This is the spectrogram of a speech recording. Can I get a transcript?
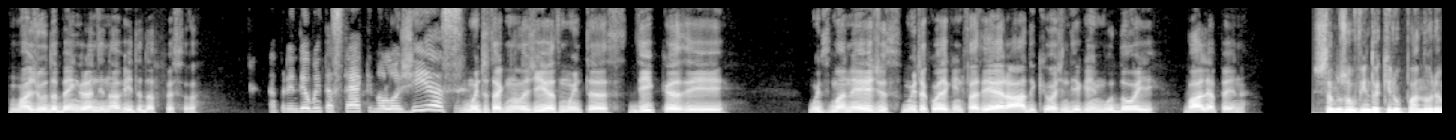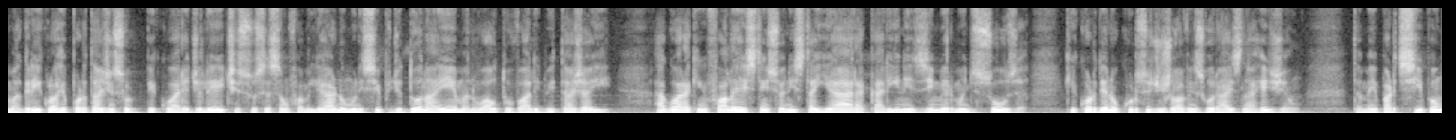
uma ajuda bem grande na vida da pessoa. Aprendeu muitas tecnologias? Muitas tecnologias, muitas dicas e muitos manejos, muita coisa que a gente fazia errado que hoje em dia que a gente mudou e vale a pena. Estamos ouvindo aqui no Panorama Agrícola a reportagem sobre pecuária de leite e sucessão familiar no município de Dona Ema, no Alto Vale do Itajaí. Agora quem fala é a extensionista Yara Karine Zimmermann de Souza, que coordena o curso de jovens rurais na região. Também participam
